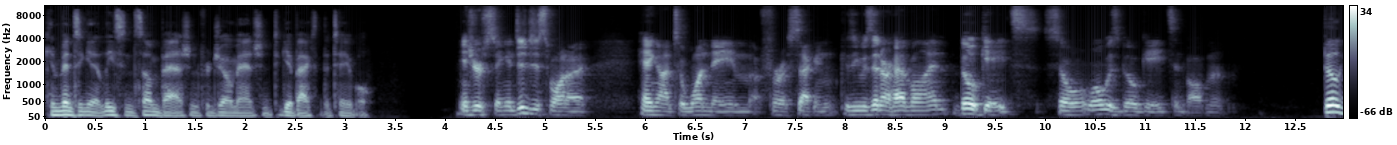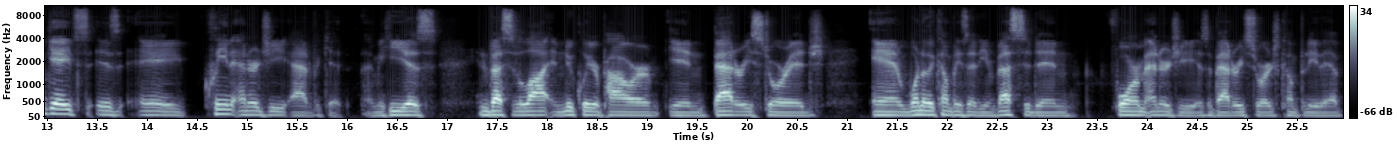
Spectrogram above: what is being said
convincing, at least in some fashion, for Joe Manchin to get back to the table. Interesting. And did just want to hang on to one name for a second because he was in our headline Bill Gates. So, what was Bill Gates' involvement? Bill Gates is a clean energy advocate. I mean, he has invested a lot in nuclear power, in battery storage, and one of the companies that he invested in, Form Energy, is a battery storage company. They have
